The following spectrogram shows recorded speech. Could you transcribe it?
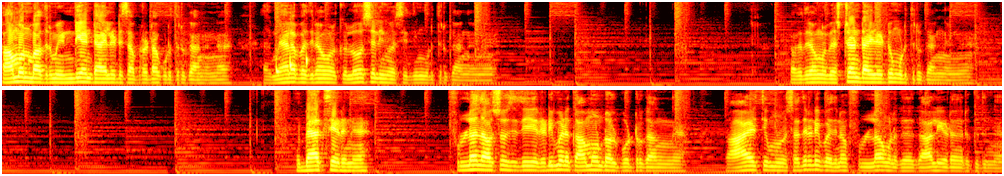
காமன் பாத்ரூம் இந்தியன் டாய்லெட் செப்பரேட்டாக கொடுத்துருக்காங்கங்க. அது மேலே பார்த்தீங்கன்னா உங்களுக்கு லோ செல்லிங் வசதியும் கொடுத்துருக்காங்கங்க. பக்கத்தில் உங்களுக்கு வெஸ்டர்ன் டாய்லெட்டும் கொடுத்துருக்காங்கங்க. பேக் சைடுங்க ஃபுல்லாக இந்த ஹவுஸ் வசதி ரெடிமேட் காம்பவுண்ட் வால் போட்டிருக்காங்கங்க. ஆயிரத்தி முந்நூறு சதுரடி பார்த்தீங்கன்னா ஃபுல்லாக உங்களுக்கு காலி இடம் இருக்குதுங்க.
